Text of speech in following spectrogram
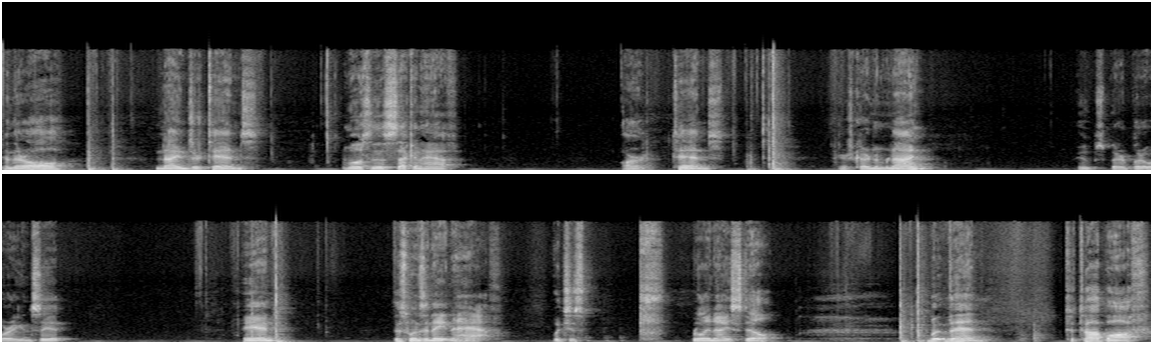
And they're all nines or tens. Most of the second half are tens. Here's card number nine. Oops, better put it where you can see it. And this one's an eight and a half, which is really nice still. But then, to top off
